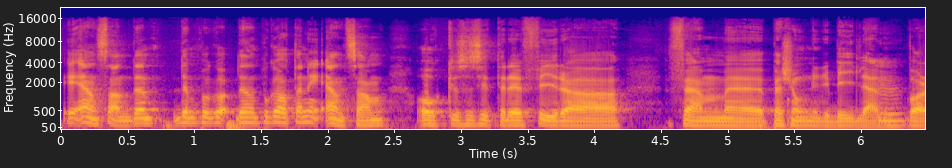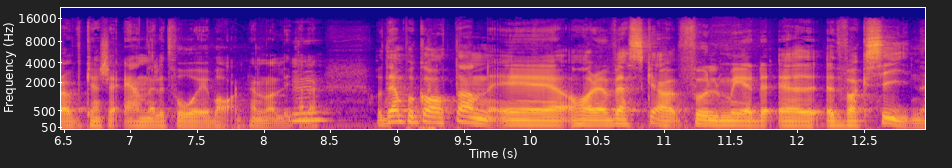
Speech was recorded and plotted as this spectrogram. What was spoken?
Är ensam. Den, den, på, den på gatan är ensam och så sitter det fyra, fem eh, personer i bilen, Mm. varav kanske en eller två är barn eller något liknande. Och den på gatan eh, har en väska full med eh, ett vaccin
